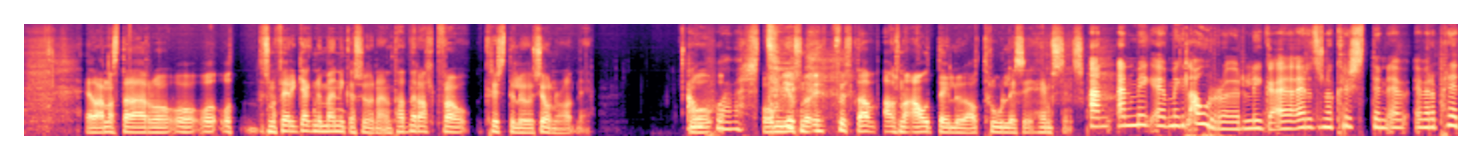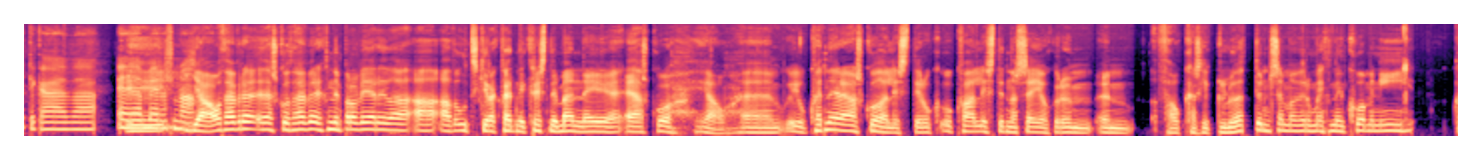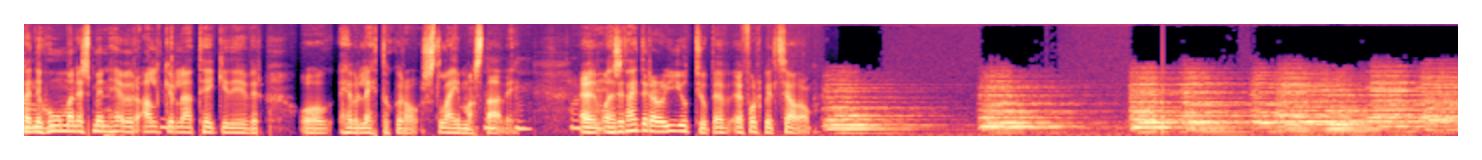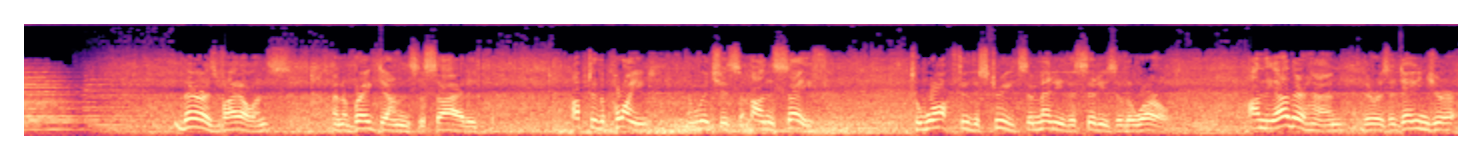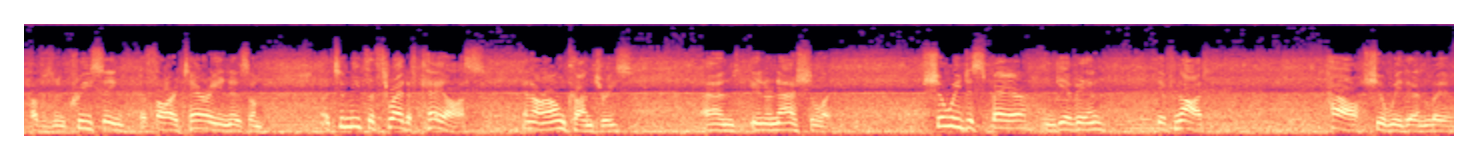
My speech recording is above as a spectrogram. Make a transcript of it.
eða annar staðar og, og, og fer í gegnum menningasöguna en þannig er allt frá kristilegu sjónurhaldni Áhugavert. og mjög svona uppfullt af, af svona ádeilu á trúleysi heimsins. En, en mikil áraður líka er þetta svona kristin ef, ef er að predika eða eða meira svona? Já, það hefur verið, sko, hef bara verið að, að, að útskýra hvernig kristnir menn eða, eða sko, já um, jú, hvernig er það að skoða listir og, og hvað listirna segja okkur um, um þá kannski glötun sem að við erum einhvern veginn komin í hvernig humanismin hefur algjörlega tekið yfir og hefur leitt okkur á slæma staði mm -hmm. okay. um, og þessi þættir eru á YouTube ef, ef fólk vil sjá þá there is violence and a breakdown in society up to the point in which it's unsafe to walk through the streets in many of the cities of the world. On the other hand, there is a danger of an increasing authoritarianism uh, to meet the threat of chaos in our own countries and internationally. Should we despair and give in? If not, how should we then live?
